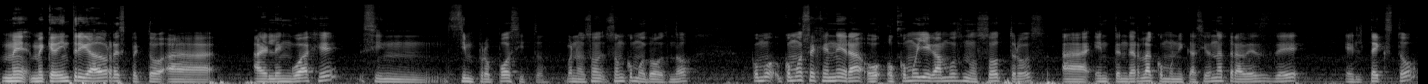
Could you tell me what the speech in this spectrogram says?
Me, me quedé intrigado respecto a al lenguaje sin, sin propósito. Bueno, son, son como dos, ¿no? ¿Cómo, cómo se genera o, cómo llegamos nosotros a entender la comunicación a través de el texto,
